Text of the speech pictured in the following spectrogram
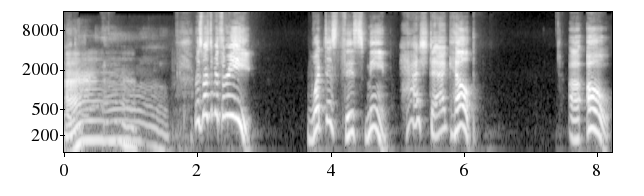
ah. Oh. Response number three. What does this mean? Hashtag help. Uh oh.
